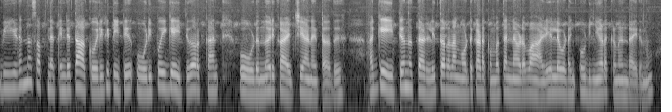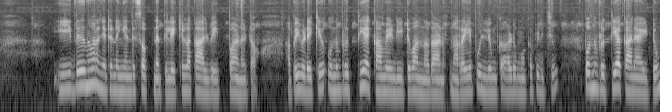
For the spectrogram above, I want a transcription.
വീടെന്ന സ്വപ്നത്തിന്റെ താക്കോൽ കിട്ടിയിട്ട് ഓടിപ്പോയി ഗേറ്റ് തുറക്കാൻ ഓടുന്ന ഒരു കാഴ്ചയാണ് കേട്ടോ അത്. ആ ഗേറ്റ് ഒന്ന് തള്ളി തുറന്ന് അങ്ങോട്ട് കിടക്കുമ്പോൾ തന്നെ അവിടെ വാഴയെല്ലാം ഉട ഒടിഞ്ഞു കിടക്കണുണ്ടായിരുന്നു. ഇത് എന്ന് പറഞ്ഞിട്ടുണ്ടെങ്കിൽ എന്റെ സ്വപ്നത്തിലേക്കുള്ള കാൽവയ്പ്പാണ് കേട്ടോ. അപ്പോൾ ഇവിടേക്ക് ഒന്ന് വൃത്തിയാക്കാൻ വേണ്ടിയിട്ട് വന്നതാണ്. നിറയെ പുല്ലും കാടും ഒക്കെ പിടിച്ചു. അപ്പോൾ ഒന്ന് വൃത്തിയാക്കാനായിട്ടും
